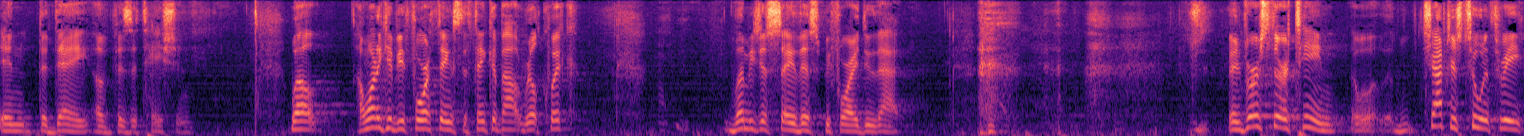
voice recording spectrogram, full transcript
in the day of visitation. Well, I want to give you four things to think about real quick. Let me just say this before I do that. In verse 13, chapters 2 and 3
